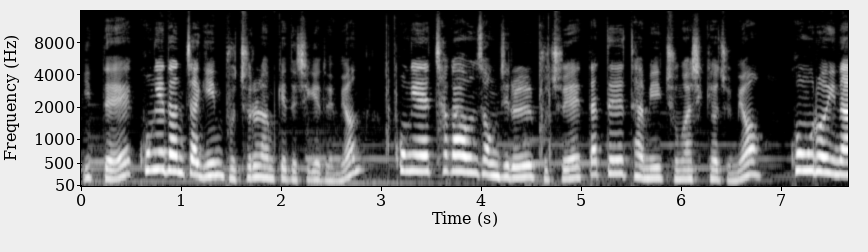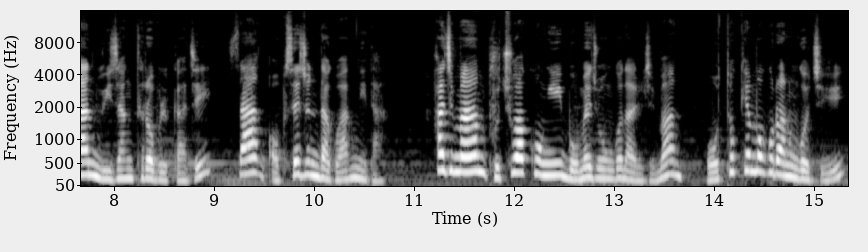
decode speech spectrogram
이때 콩의 단짝인 부추를 함께 드시게 되면 콩의 차가운 성질을 부추의 따뜻함이 중화시켜주며 콩으로 인한 위장 트러블까지 싹 없애준다고 합니다. 하지만 부추와 콩이 몸에 좋은 건 알지만 어떻게 먹으라는 거지?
